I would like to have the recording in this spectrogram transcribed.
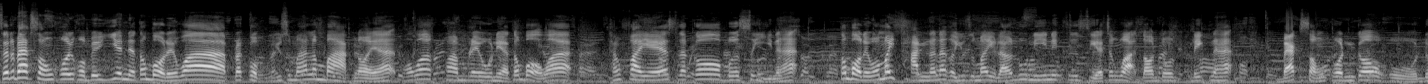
เซนเตอร์แบ็กสองคนของเบลเยียมเนี่ยต้องบอกเลยว่าประกบยูซึมะลำบากหน่อยฮะเพราะว่าความเร็วเนี่ยต้องบอกว่าทั้งไฟเอสแล้วก็เบอร์4นะฮะต้องบอกเลยว่าไม่ทันนะนะกับยูซึมะอยู่แล้วลูกนี้นี่คือเสียจังหวะตอนโดนพลิกนะฮะแบ็กสองคนก็โอ้โหโด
